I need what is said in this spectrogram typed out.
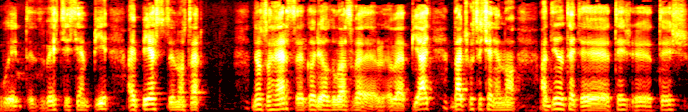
будет 207p, IPS 90 90 Гц, Gorilla Glass V5, датчик освещения, но 11 тысяч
